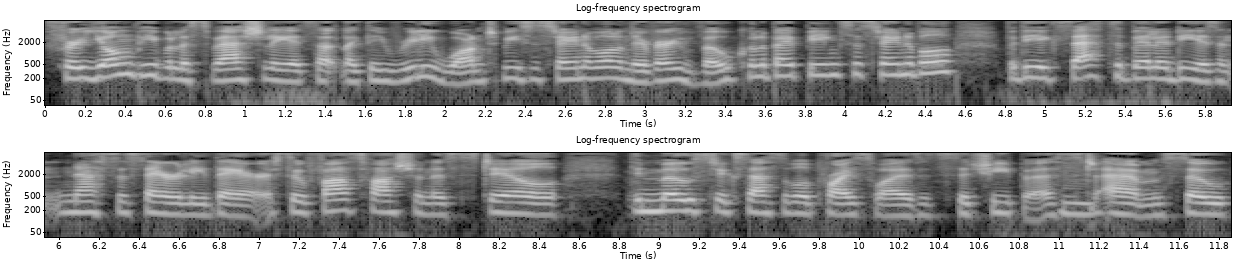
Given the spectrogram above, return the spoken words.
for young people especially it's that like they really want to be sustainable and they're very vocal about being sustainable but the accessibility isn't necessarily there. So fast fashion is still the most accessible price wise it's the cheapest. Um so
